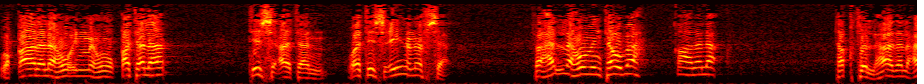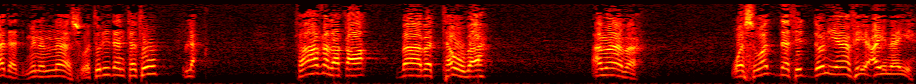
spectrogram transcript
وقال له إنه قتل تسعة وتسعين نفسا فهل له من توبة؟ قال لا. تقتل هذا العدد من الناس وتريد أن تتوب؟ لا. فأغلق باب التوبة أمامه واسودت الدنيا في عينيه.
